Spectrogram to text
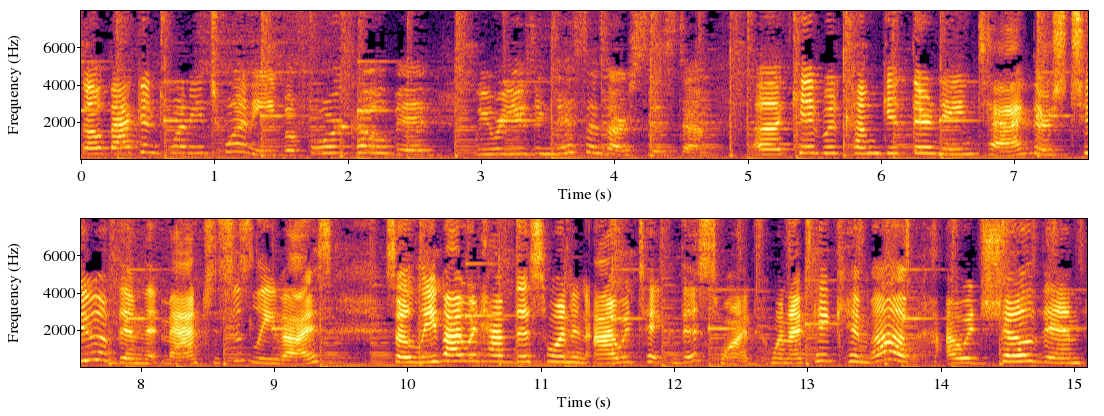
So back in 2020, before COVID, we were using this as our system. A kid would come get their name tag. There's two of them that match. This is Levi's. So Levi would have this one and I would take this one. When I pick him up, I would show them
